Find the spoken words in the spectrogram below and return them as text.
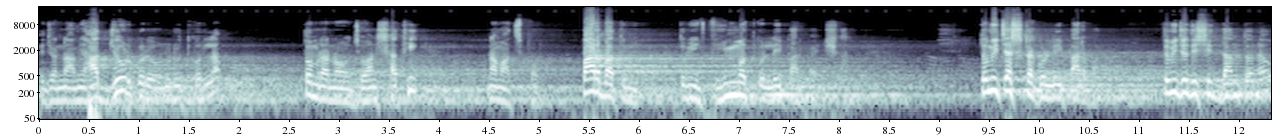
এজন্য আমি হাত জোর করে অনুরোধ করলাম, তোমরা নজওয়ান সাথী, নামাজ পড়ো। পারবা তুমি তুমি হিম্মত করলেই পারবা ইনশাআল্লাহ। তুমি চেষ্টা করলেই পারবা। তুমি যদি সিদ্ধান্ত নাও,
